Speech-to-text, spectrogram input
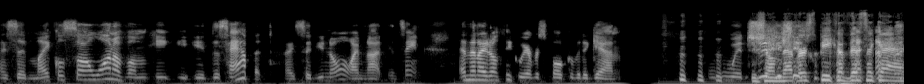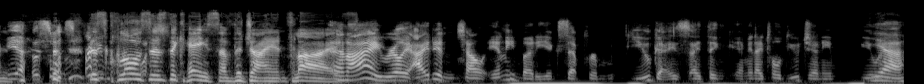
I said Michael saw one of them. He, he this happened. I said, "You know, I'm not insane." And then I don't think we ever spoke of it again. Which We shall never speak of this again. yes, was pretty This closes the case of the giant fly. and I really I didn't tell anybody except for you guys. I think I mean I told you Jenny, you and Yeah.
